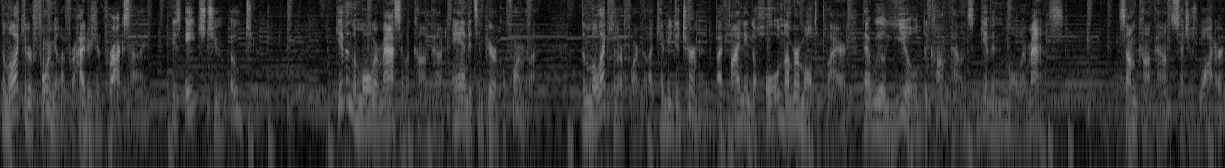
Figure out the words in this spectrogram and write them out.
The molecular formula for hydrogen peroxide is H2O2. Given the molar mass of a compound and its empirical formula, the molecular formula can be determined by finding the whole number multiplier that will yield the compound's given molar mass. Some compounds, such as water,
